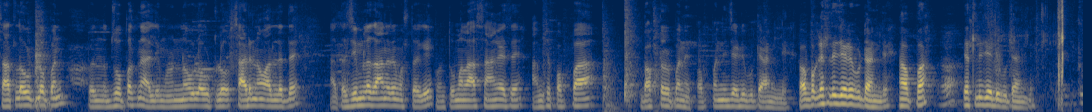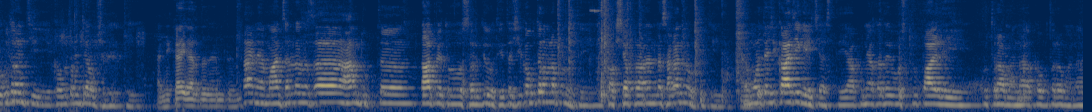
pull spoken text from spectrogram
सातला उठलो पण पण झोपत नाही आली म्हणून नऊला उठलो साडेनऊ वाजले ते. आता जिमला जाणार आहे मस्त की पण तुम्हाला आज सांगायचं आहे आमचे पप्पा डॉक्टर पण आहेत. पप्पांनी जडीबुटी आणली. पप्पा कसली जडीबुटी आणली? हा? पप्पा कसली जडीबुटी आणली? कबुतरांची कबुतरांची औषध आहेत ती. आणि काय करता काय नाही माणसांना जसं अंग दुखतं ताप येतो सर्दी होती तशी कबुतरांना पण होती. पक्ष्या प्राण्यांना सगळ्यांना होती ती. त्यामुळे त्याची काळजी घ्यायची असते. आपण एखादी वस्तू पाळली कुत्रा म्हणा कबुतर म्हणा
